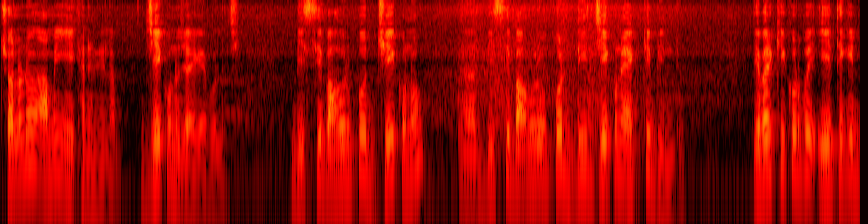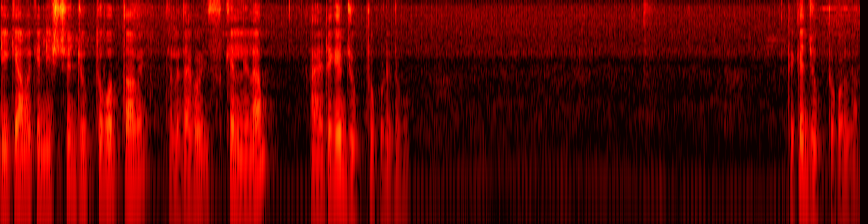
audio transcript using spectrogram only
চলো না আমি এখানে নিলাম যে কোনো জায়গায় বলেছি। বিসি বাহুর উপর যে কোনো বিসি বাহুর উপর ডি যে কোনো একটি বিন্দু। এবার কি করব? এ থেকে ডিকে আমাকে নিশ্চয়ই যুক্ত করতে হবে। তাহলে দেখো স্কেল নিলাম, আর এটাকে যুক্ত করে দেব। এটাকে যুক্ত করলাম।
